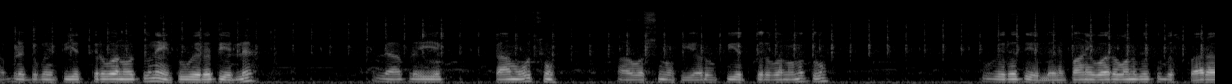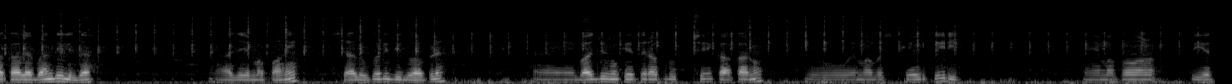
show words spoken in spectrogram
આપણે તો કંઈ પિયત કરવાનું હતું નહીં, તુવેર હતી એટલે. એટલે આપણે એક કામ ઓછું આ વર્ષનો શિયાળો પિયત કરવાનું નહોતું. તુવેર હતી એટલે પાણી વારવાનું હતું. બસ પારા કાલે બાંધી લીધા. આજે એમાં પાણી ચાલુ કરી દીધું આપણે. બાજુનું ખેતર આપણું છે, કાકાનું. તો એમાં બસ ખેડ કરી એમાં પણ પિયત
